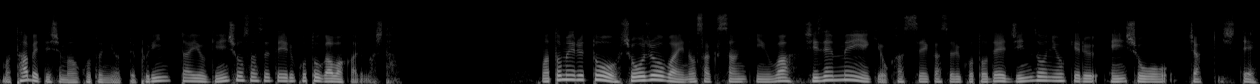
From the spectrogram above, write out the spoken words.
まあ、食べてしまうことによってプリン体を減少させていることが分かりました。まとめると症状媒の酢酸菌は自然免疫を活性化することで腎臓における炎症を弱気して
